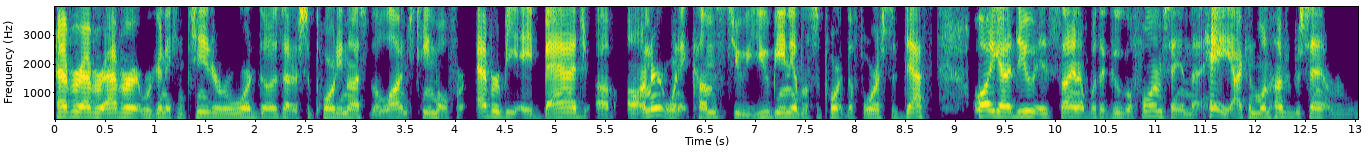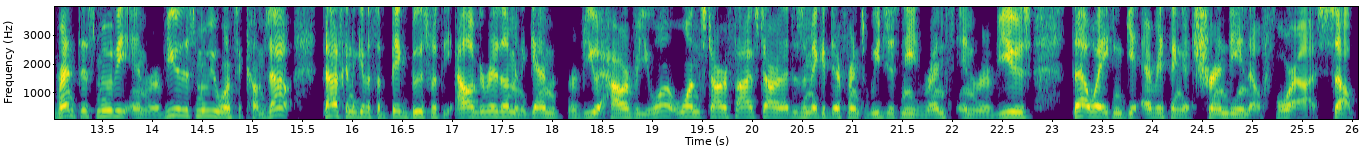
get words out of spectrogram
ever, ever, ever. We're going to continue to reward those that are supporting us. The launch team will forever be a badge of honor when it comes to you being able to support the Forest of Death. All you got to do is sign up with a Google form saying that, hey, I can 100% rent this movie and review this movie once it comes out. That's going to give us a big boost with the algorithm. And again, review it however you want one star, five star. That doesn't make a difference. We just need rents and reviews. That way, you can get everything trending for us. So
